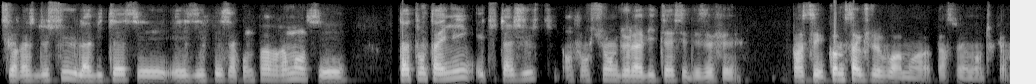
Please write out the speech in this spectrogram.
tu restes dessus. La vitesse et, et les effets, ça compte pas vraiment. C'est, tu as ton timing et tu t'ajustes en fonction de la vitesse et des effets. Enfin, c'est comme ça que je le vois, moi, personnellement, en tout cas.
